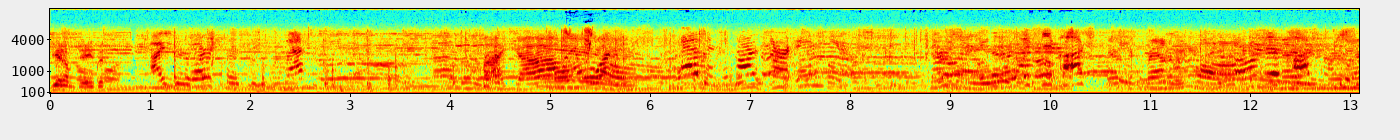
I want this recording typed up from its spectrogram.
get him, David. I swear. Last My golly, what? Evan, the are in here. There she is. It's a costume. I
